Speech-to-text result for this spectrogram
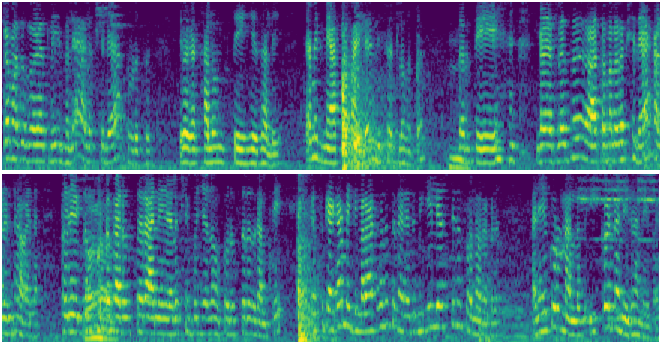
बघा माझं गळ्यातलं हे झालं लक्ष द्या थोडस. ते बघा खालून ते हे झाले. काय माहिती मी आता पाहिलं निसटलं होतं. तर ते गळ्यातलंच आता मला लक्ष द्या काढून ठेवायला. थोडे एकदम. फोटो काढूस तर आणि लक्ष्मीपूजन करूस तरच घालते. कसं काय काय माहिती मला आठवणच नाही तर मी गेली असते ना सोनाराकडे. आणि हे करून आणलं इकडनं निघाले पाय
